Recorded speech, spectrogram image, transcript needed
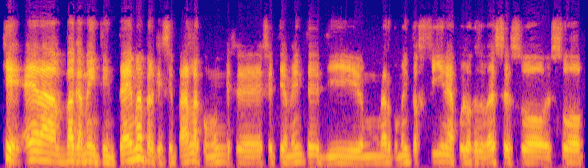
che era vagamente in tema perché si parla comunque eh, effettivamente di un argomento affine a quello che doveva essere il suo, il suo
